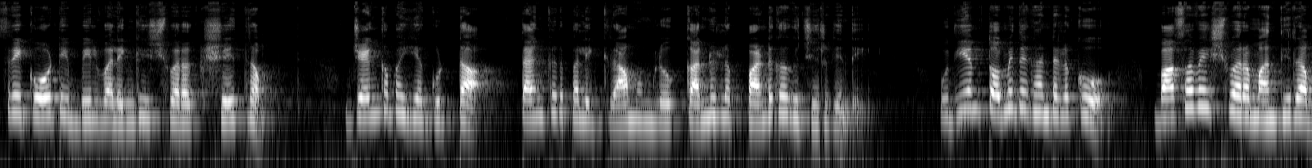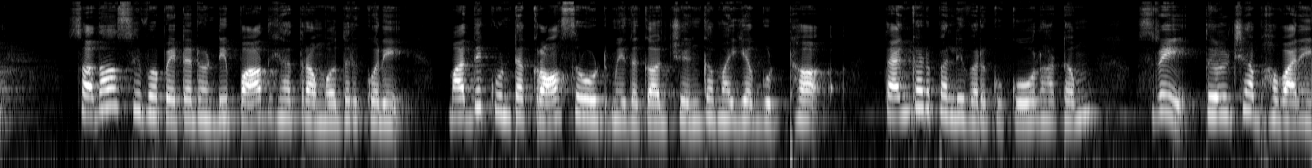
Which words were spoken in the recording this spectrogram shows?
శ్రీ కోటి బిల్వలింగేశ్వర క్షేత్రం జంగమయ్య గుట్ట తంకడపల్లి గ్రామంలో కన్నుల పండుగకు జరిగింది. ఉదయం తొమ్మిది గంటలకు బసవేశ్వర మందిరం సదాశివపేట నుండి పాదయాత్ర మొదలుకొని మద్దికుంట క్రాస్ రోడ్ మీదుగా జంగమయ్య గుట్ట తంకడపల్లి వరకు కోలాటం శ్రీ తుల్జా భవానీ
